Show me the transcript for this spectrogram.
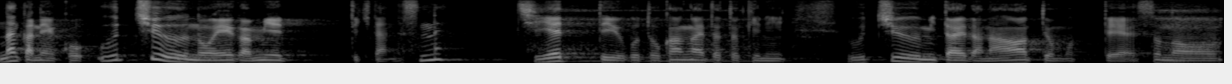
なんかねこう宇宙の絵が見えてきたんですね。知恵っていうことを考えた時に宇宙みたいだなって思ってその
